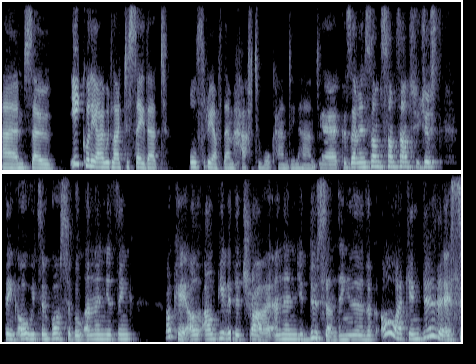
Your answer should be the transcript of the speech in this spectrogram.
Um, so equally, I would like to say that all three of them have to walk hand in hand. Yeah, because I mean, some sometimes you just think, oh, it's impossible, and then you think, okay i'll i'll give it a try and then you do something and then like oh i can do this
